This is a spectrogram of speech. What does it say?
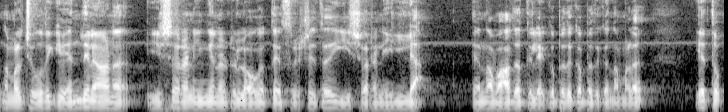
നമ്മൾ ചോദിക്കും എന്തിനാണ് ഈശ്വരൻ ഇങ്ങനൊരു ലോകത്തെ സൃഷ്ടിച്ചത്? ഈശ്വരൻ ഇല്ല എന്ന വാദത്തിലേക്ക് പതുക്കെ പതുക്കെ നമ്മൾ എത്തും.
